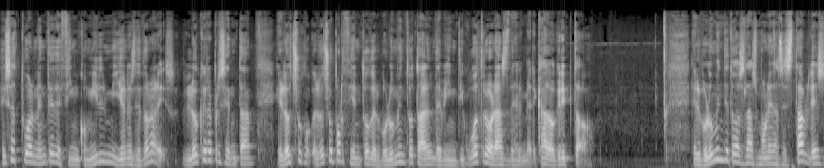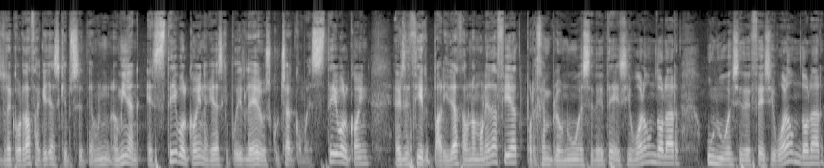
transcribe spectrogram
es actualmente de 5.000 millones de dólares, lo que representa el 8%, el 8 del volumen total de 24 horas del mercado cripto. El volumen de todas las monedas estables, recordad aquellas que se denominan stablecoin, aquellas que podéis leer o escuchar como stablecoin, es decir, paridad a una moneda fiat, por ejemplo, un USDT es igual a un dólar, un USDC es igual a un dólar,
